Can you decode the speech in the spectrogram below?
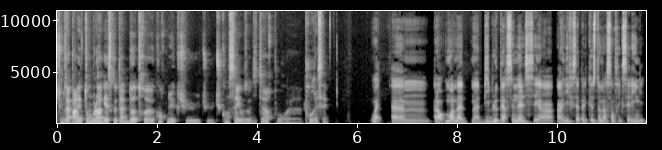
Tu nous as parlé de ton blog, est-ce que tu as d'autres contenus que tu, tu, conseilles aux auditeurs pour progresser? Ouais. alors, moi, ma, ma Bible personnelle, c'est un, un livre qui s'appelle Customer Centric Selling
